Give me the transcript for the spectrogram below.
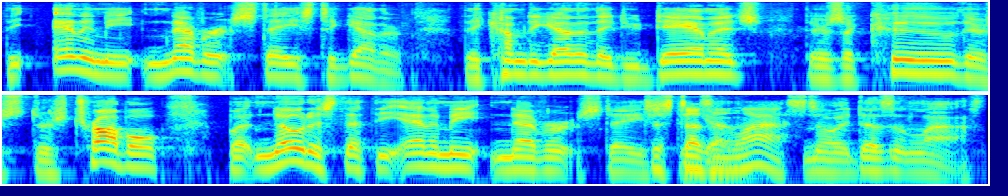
the enemy never stays together. They come together, they do damage, there's a coup, there's, there's trouble, but notice that the enemy never stays Just doesn't last. No, it doesn't last.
